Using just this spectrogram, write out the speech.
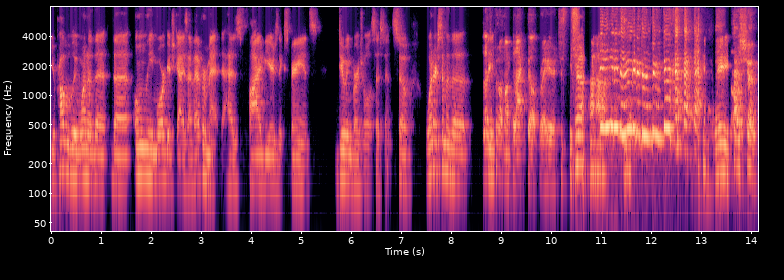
you're probably one of the the only mortgage guys I've ever met that has five years experience doing virtual assistants. So what are some of the let me put on my black belt right here. Just yeah. there you go. should.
